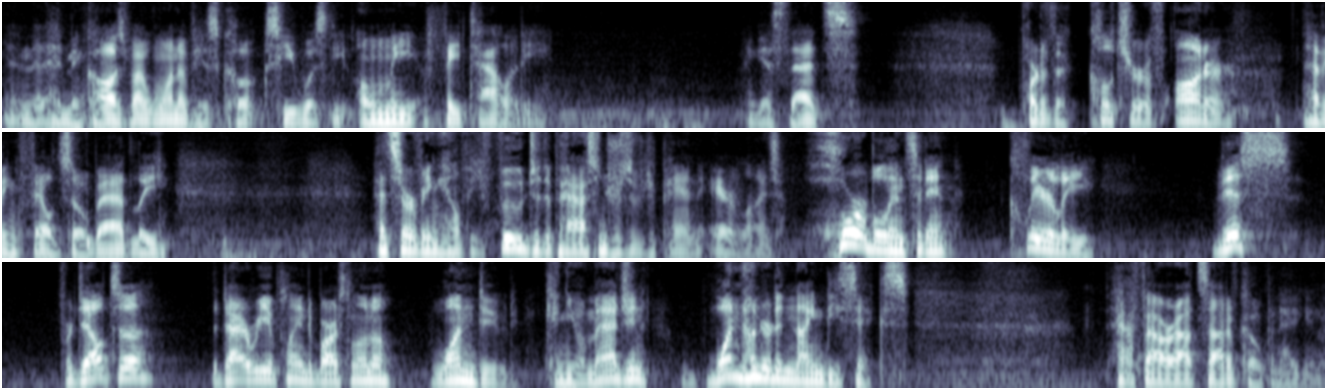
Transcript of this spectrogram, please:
and that had been caused by one of his cooks. He was the only fatality. I guess that's part of the culture of honor, having failed so badly at serving healthy food to the passengers of Japan Airlines. Horrible incident. Clearly, this for Delta, the diarrhea plane to Barcelona, one dude. Can you imagine? 196. Half hour outside of Copenhagen.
